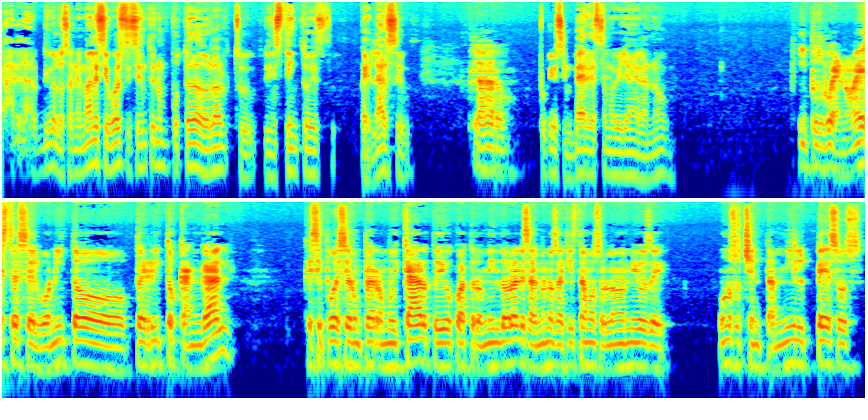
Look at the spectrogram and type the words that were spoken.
ala, Digo, los animales igual si sienten un putero de dolor, su instinto es pelarse, güey. Claro. Porque dicen, verga, este güey ya me ganó. Y pues bueno, este es el bonito perrito cangal, que sí puede ser un perro muy caro, te digo, cuatro mil dólares, al menos aquí estamos hablando, amigos, de unos 80 mil pesos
